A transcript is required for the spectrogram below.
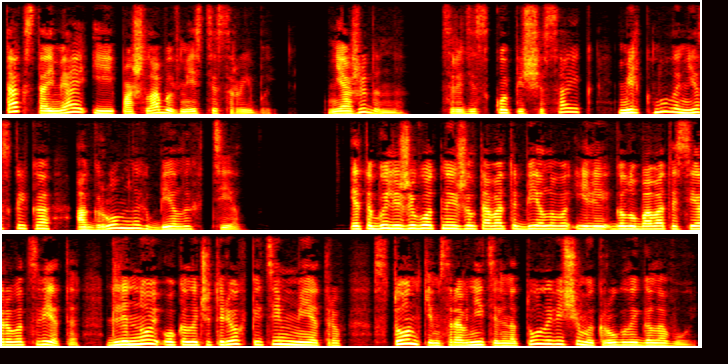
так стаймя и пошла бы вместе с рыбой. Неожиданно среди скопища саек мелькнуло несколько огромных белых тел. Это были животные желтовато-белого или голубовато-серого цвета, длиной около 4-5 метров, с тонким сравнительно туловищем и круглой головой.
